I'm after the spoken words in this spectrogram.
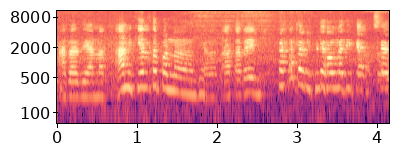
आता ध्यानात आम्ही केलं तर पण ध्यानात. आता राहील आता व्हिडिओमध्ये कॅप्चर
